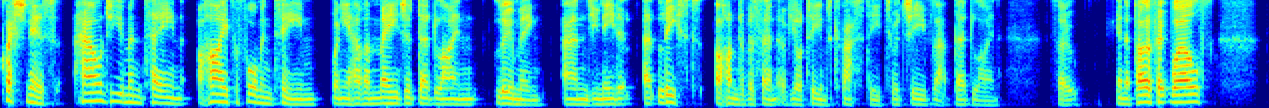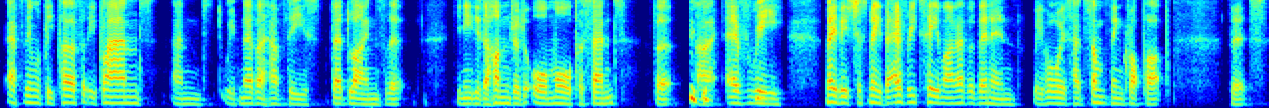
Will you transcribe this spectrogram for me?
question is, how do you maintain a high performing team when you have a major deadline looming and you need at least 100% of your team's capacity to achieve that deadline? So in a perfect world, everything would be perfectly planned and we'd never have these deadlines that you needed 100 or more percent. But uh, every, maybe it's just me, but every team I've ever been in, we've always had something crop up that's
